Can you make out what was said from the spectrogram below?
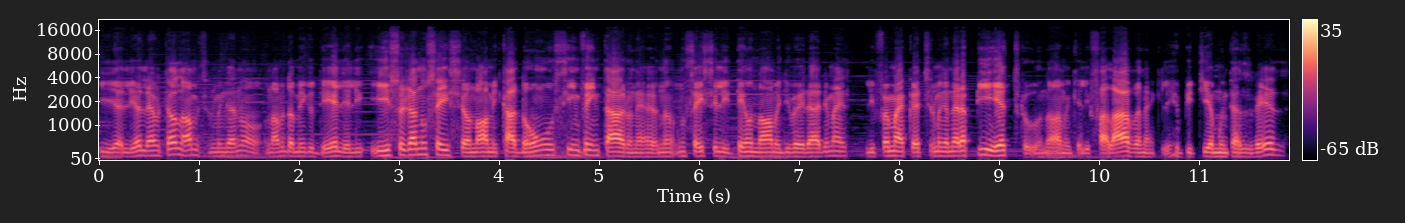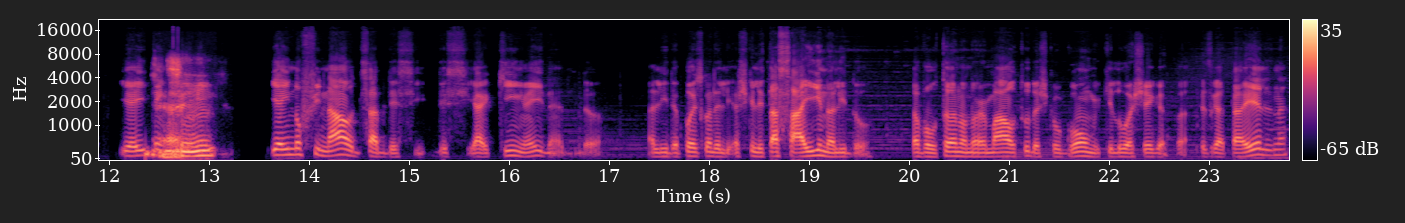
E ali eu lembro até o nome, se não me engano, o nome do amigo dele. Ele, e isso eu já não sei se é o nome cada um ou se inventaram, né? Eu não, não sei se ele tem o um nome de verdade, mas ele foi marcante, se não me engano, era Pietro o nome que ele falava, né? Que ele repetia muitas vezes. E aí tem. Sim. E aí no final, sabe, desse, desse arquinho aí, né? Do, ali depois, quando ele. Acho que ele tá saindo ali do. Tá voltando ao normal, tudo. Acho que o Gomo e que Lua chega pra resgatar eles, né?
